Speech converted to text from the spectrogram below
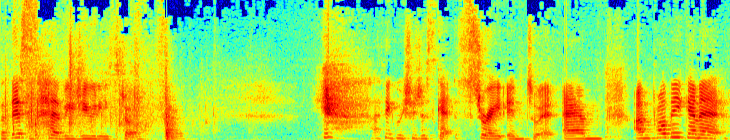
but this is heavy duty stuff. So yeah, I think we should just get straight into it. Um, I'm probably gonna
